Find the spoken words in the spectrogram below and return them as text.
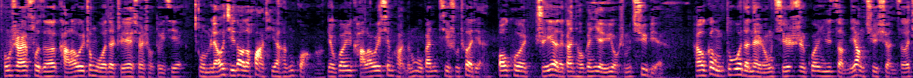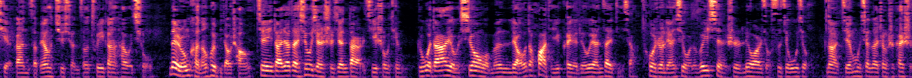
同时还负责卡拉威中国的职业选手对接。我们聊及到的话题也很广啊，有关于卡拉威新款的木杆技术特点，包括职业的杆头跟业余有什么区别，还有更多的内容其实是关于怎么样去选择铁杆，怎么样去选择推杆，还有球。内容可能会比较长，建议大家在休闲时间戴耳机收听。如果大家有希望我们聊的话题，可以留言在底下，或者联系我的微信是六二九四九五九。那节目现在正式开始。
